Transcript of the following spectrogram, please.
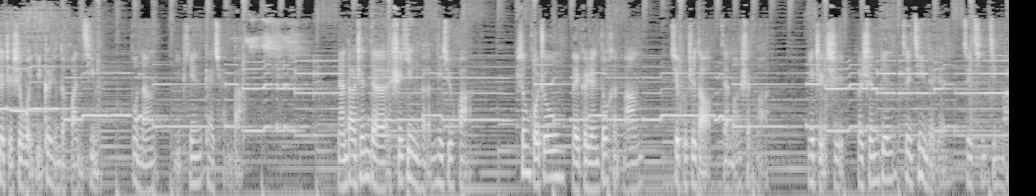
这只是我一个人的环境，不能以偏概全吧。难道真的是应了那句话：生活中每个人都很忙，却不知道在忙什么，也只是和身边最近的人最亲近吗？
